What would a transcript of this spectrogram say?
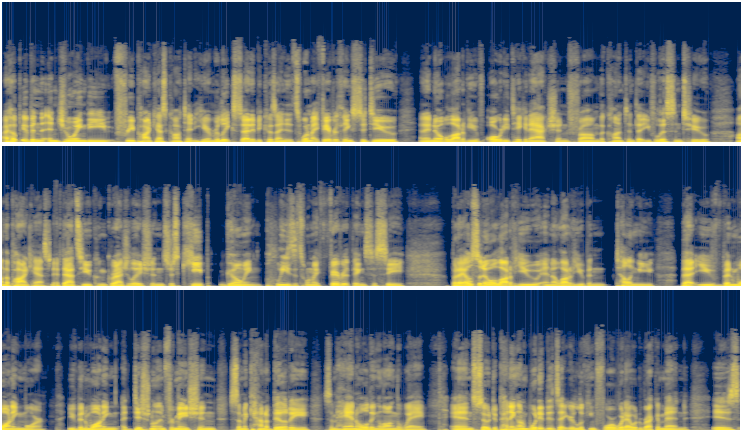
I hope you've been enjoying the free podcast content here. I'm really excited because I, it's one of my favorite things to do. And I know a lot of you have already taken action from the content that you've listened to on the podcast. And if that's you, congratulations. Just keep going, please. It's one of my favorite things to see. But I also know a lot of you, and a lot of you have been telling me that you've been wanting more. You've been wanting additional information, some accountability, some hand holding along the way. And so, depending on what it is that you're looking for, what I would recommend is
